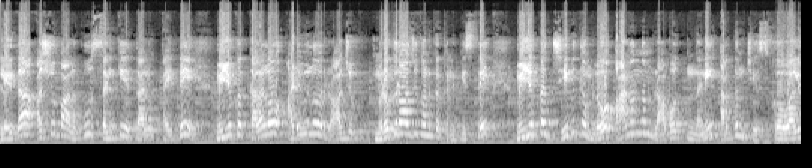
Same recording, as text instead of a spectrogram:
లేదా అశుభాలకు సంకేతాలు. అయితే మీ యొక్క కళలో అడవిలో రాజు మృగరాజు కనుక కనిపిస్తే మీ యొక్క జీవితంలో ఆనందం రాబోతుందని అర్థం చేసుకోవాలి.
